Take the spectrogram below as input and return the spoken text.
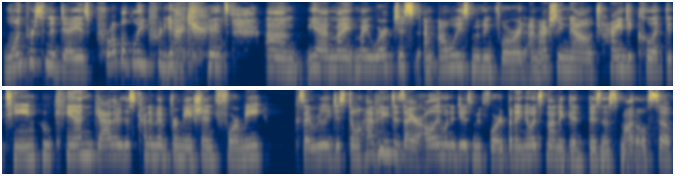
one person a day is probably pretty accurate. Um, yeah, my my work just I'm always moving forward. I'm actually now trying to collect a team who can gather this kind of information for me because I really just don't have any desire. All I want to do is move forward, but I know it's not a good business model. So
